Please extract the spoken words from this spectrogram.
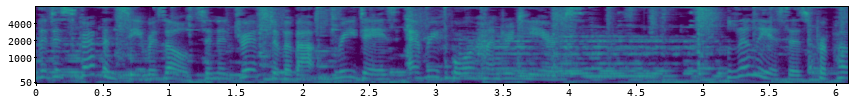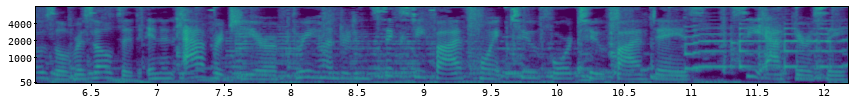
The discrepancy results in a drift of about three days every 400 years. Lilius's proposal resulted in an average year of 365.2425 days. See accuracy.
